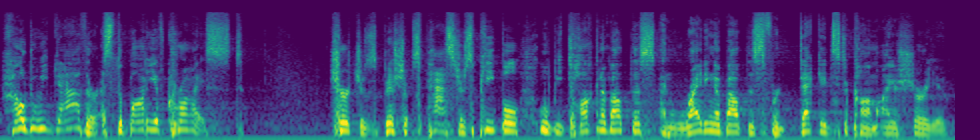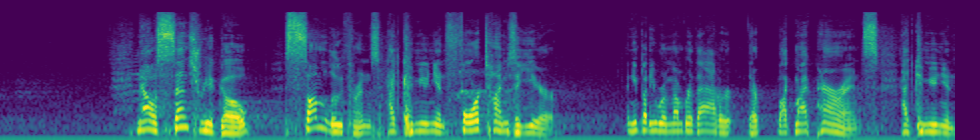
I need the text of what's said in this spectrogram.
How do we gather as the body of Christ? churches, bishops, pastors, people will be talking about this and writing about this for decades to come, I assure you. Now, a century ago, some Lutherans had communion four times a year. Anybody remember that? Or like my parents had communion.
